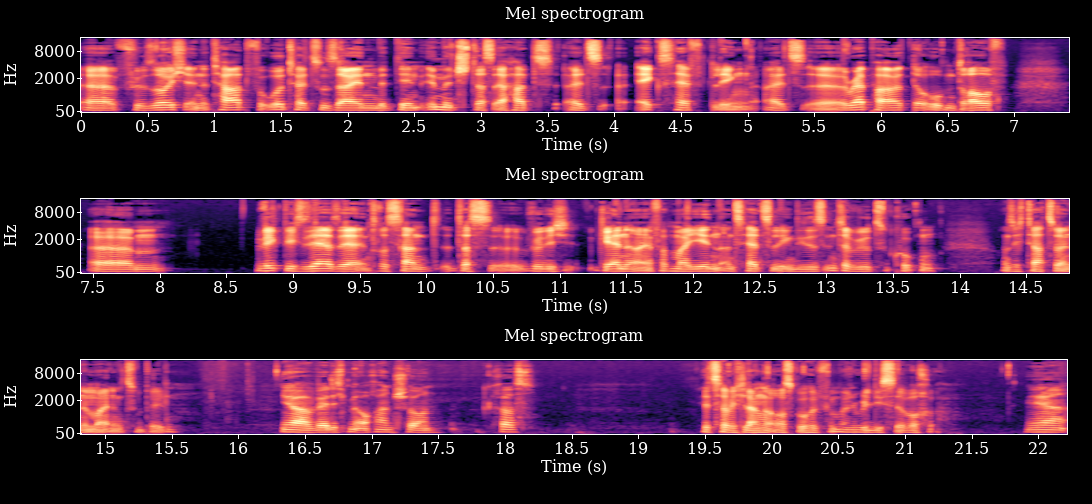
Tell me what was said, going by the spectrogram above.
äh, für solch eine Tat verurteilt zu sein mit dem Image, das er hat als Ex-Häftling, als äh, Rapper da oben drauf. Ähm, wirklich sehr, sehr interessant. Das äh, würde ich gerne einfach mal jeden ans Herz legen, dieses Interview zu gucken und sich dazu eine Meinung zu bilden. Ja, werde ich mir auch anschauen. Krass. Jetzt habe ich lange ausgeholt für meinen Release der Woche. Ja,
